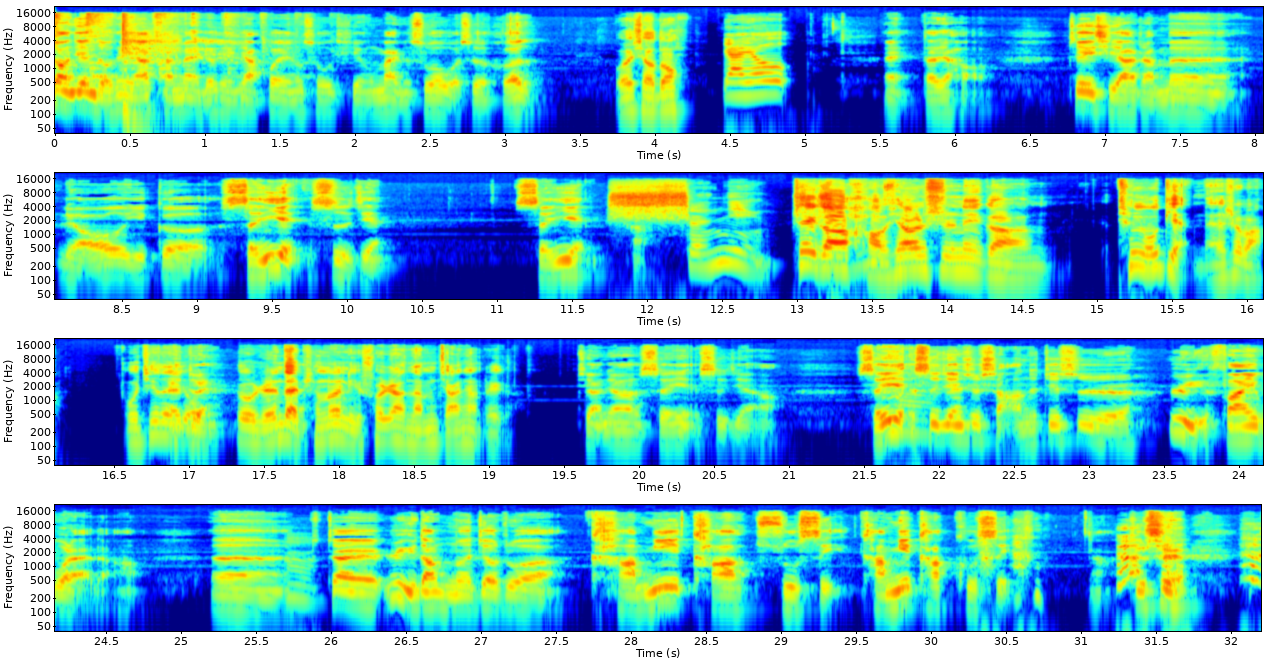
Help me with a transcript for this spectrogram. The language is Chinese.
仗剑走天涯，开麦聊天下，欢迎收听麦克说，我是盒子。我是小东，加油！哎，大家好，这一期啊，咱们聊一个神隐事件。神隐啊，神隐，这个好像是那个听友点的是吧？我记得有、哎有人在评论里说让咱们讲讲这个。讲讲神隐事件啊。神隐事件是啥呢？这是日语翻译过来的啊。呃，在日语当中呢，叫做卡米卡苏西，卡米卡库西啊，就是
